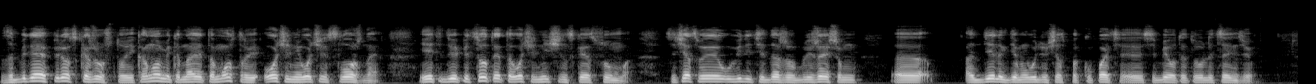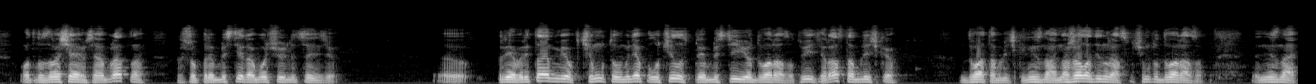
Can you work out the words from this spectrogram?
Забегая вперед, скажу, что экономика на этом острове очень и очень сложная. И эти 2500 это очень нищенская сумма. Сейчас вы увидите даже в ближайшем э, отделе, где мы будем сейчас покупать э, себе вот эту лицензию. Вот возвращаемся обратно, чтобы приобрести рабочую лицензию. Э, приобретаем ее. Почему-то у меня получилось приобрести ее два раза. Вот видите, раз табличка, два таблички, не знаю. Нажал один раз, почему-то два раза не знаю.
